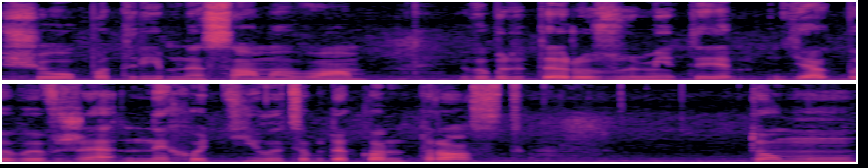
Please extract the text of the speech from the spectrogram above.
що потрібне саме вам. І ви будете розуміти, як би ви вже не хотіли. Це буде контраст. Тому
